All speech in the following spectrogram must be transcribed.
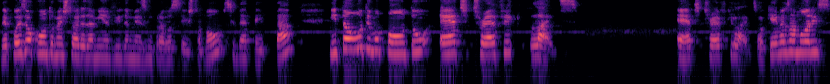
Depois eu conto uma história da minha vida mesmo para vocês, tá bom? Se der tempo, tá? Então, último ponto, at traffic lights. At traffic lights, ok, meus amores?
